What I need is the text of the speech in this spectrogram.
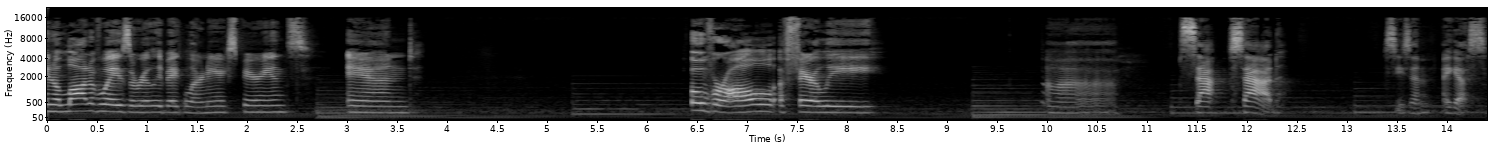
in a lot of ways a really big learning experience and overall a fairly uh, sad, sad season, I guess.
